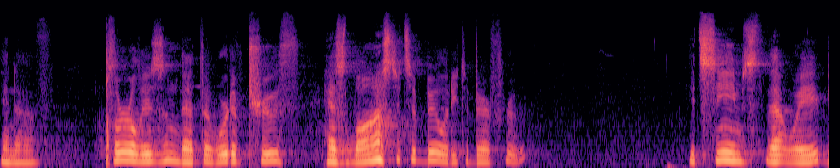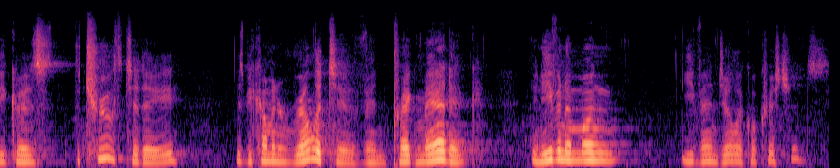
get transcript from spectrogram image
and of pluralism that the word of truth has lost its ability to bear fruit. It seems that way because the truth today is becoming relative and pragmatic, and even among evangelical Christians.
